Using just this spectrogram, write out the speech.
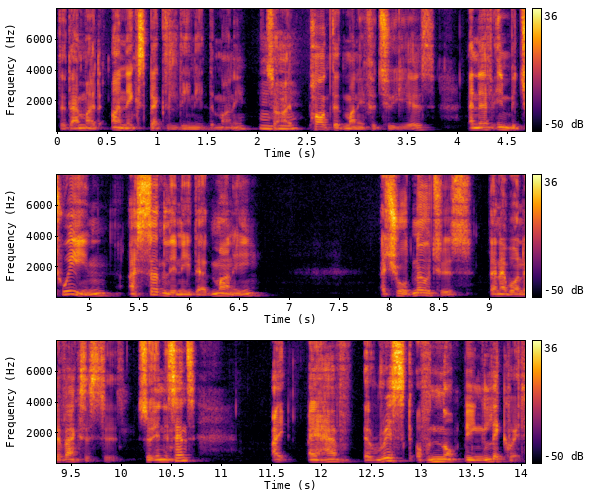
that I might unexpectedly need the money. Mm-hmm. So I park that money for two years. And if in between I suddenly need that money at short notice, then I won't have access to it. So in a sense, I, I have a risk of not being liquid.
